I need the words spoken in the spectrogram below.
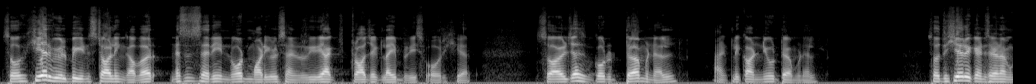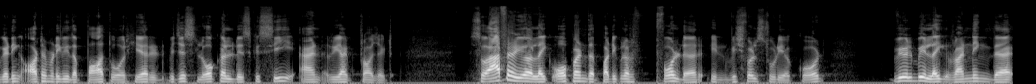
So here we will be installing our necessary node modules and react project libraries over here. So I'll just go to terminal and click on new terminal. So here you can see I'm getting automatically the path over here which is local disk C and react project so after you are like open the particular folder in Visual Studio Code, we will be like running the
